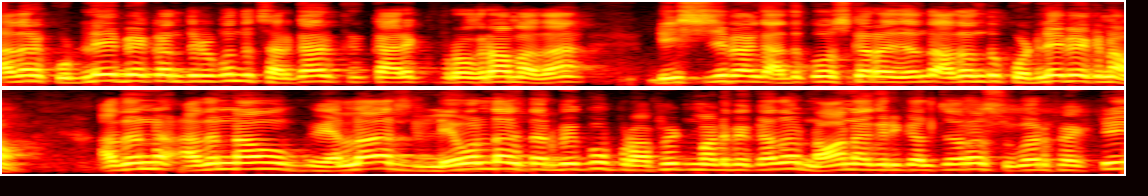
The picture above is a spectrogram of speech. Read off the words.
ಅದರ ಕೊಡ್ಲೇಬೇಕಂತ ತಿಳ್ಕೊಂಡು ಸರ್ಕಾರ ಕಾರ್ಯ ಪ್ರೋಗ್ರಾಮ್ ಅದ, ಡಿ ಸಿ ಸಿ ಬ್ಯಾಂಕ್ ಅದಕ್ಕೋಸ್ಕರ ಇದೆ ಅಂತ ಅದಂತೂ ಕೊಡ್ಲೇಬೇಕು ನಾವು. ಅದನ್ನು ಅದನ್ನು ನಾವು ಎಲ್ಲ ಲೆವೆಲ್ದಾಗ ತರಬೇಕು, ಪ್ರಾಫಿಟ್ ಮಾಡಬೇಕಾದ್ರೆ ನಾನ್ ಅಗ್ರಿಕಲ್ಚರ ಶುಗರ್ ಫ್ಯಾಕ್ಟ್ರಿ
